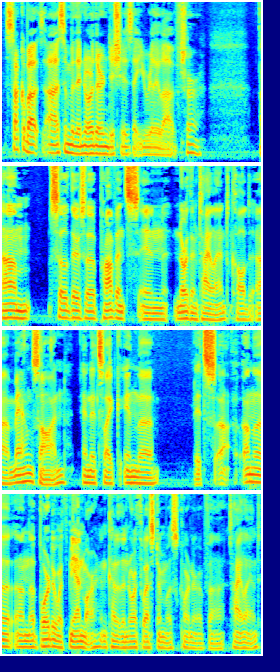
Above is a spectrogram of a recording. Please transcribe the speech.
let's talk about uh, some of the northern dishes that you really love. Sure. Um, so there's a province in northern Thailand called uh, Son, and it's like in the it's uh, on the on the border with Myanmar in kind of the northwesternmost corner of uh, Thailand.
